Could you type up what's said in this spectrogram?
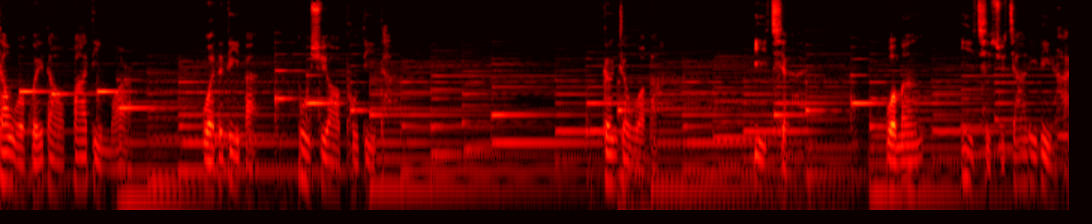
当我回到巴蒂摩尔，我的地板不需要铺地毯。跟着我吧，一起来，我们一起去加利利海。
